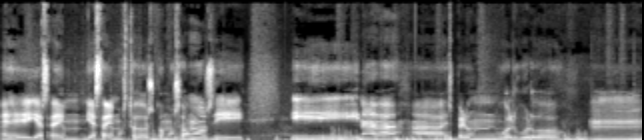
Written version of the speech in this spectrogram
Eh, ya, sabem- ya sabemos todos cómo somos y, nada, espero un Wolfsburgo mm,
